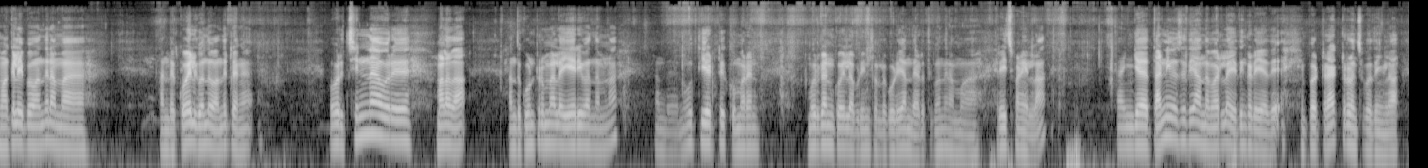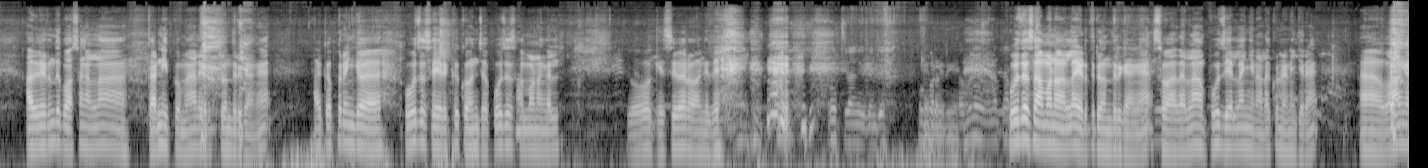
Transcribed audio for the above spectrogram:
மக்கள் இப்போ வந்து நம்ம அந்த கோயிலுக்கு வந்து வந்துட்டோங்க. ஒரு சின்ன ஒரு மலை தான். அந்த குன்று மேலே ஏறி வந்தோம்னா அந்த நூற்றி எட்டு குமரன் முருகன் கோயில் அப்படின்னு சொல்லக்கூடிய அந்த இடத்துக்கு வந்து நம்ம ரீச் பண்ணிடலாம். இங்கே தண்ணி வசதி அந்த மாதிரிலாம் எதுவும் கிடையாது. இப்போ டிராக்டர் வந்துச்சு பார்த்தீங்களா? அதுலேருந்து பசங்கள்லாம் தண்ணி இப்போ மேலே எடுத்துகிட்டு வந்திருக்காங்க. அதுக்கப்புறம் இங்கே பூஜை செய்கிறதுக்கு கொஞ்சம் பூஜை சாமானங்கள். ஐயோ கெஸ் வேறு வாங்குது. பூஜை சாமானம்லாம் எடுத்துகிட்டு வந்திருக்காங்க. ஸோ அதெல்லாம் பூஜையெல்லாம் இங்கே நடக்கும்னு நினைக்கிறேன். வாங்க.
